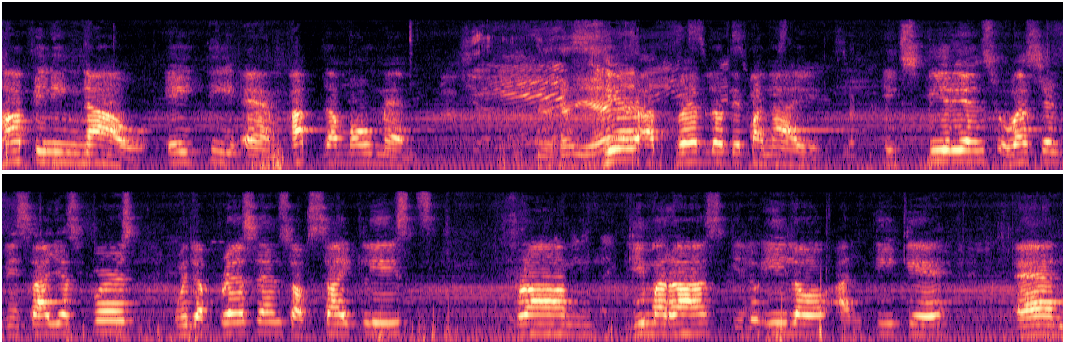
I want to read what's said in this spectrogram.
happening now, 8 p.m. at the moment, here at Pueblo de Panay. Experience Western Visayas First with the presence of cyclists from Guimaras, Iloilo, Antique, and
